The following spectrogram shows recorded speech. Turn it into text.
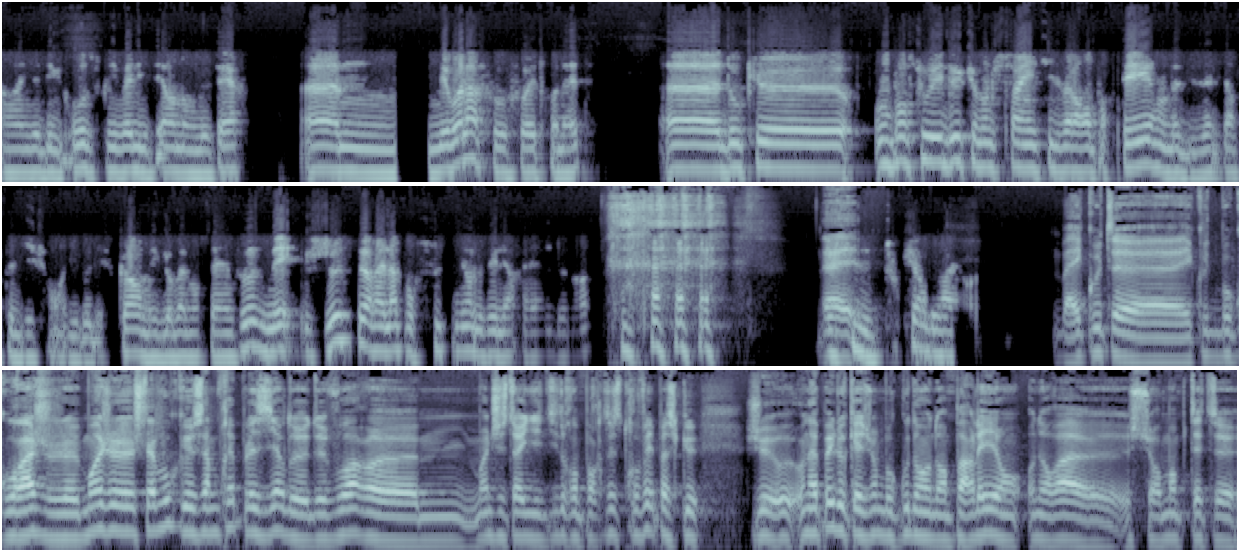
Hein, il y a des grosses rivalités en Angleterre. Euh, mais voilà, faut, faut être honnête. Euh, donc, euh, on pense tous les deux que Manchester United va le remporter. On a des avis un peu différents au niveau des scores, mais globalement c'est la même chose. Mais je serai là pour soutenir le Villarreal demain. ouais. de tout cœur de bah écoute, euh, écoute, bon courage. moi, je, je t'avoue que ça me ferait plaisir de, de voir euh, Manchester United remporter ce trophée parce que je, on n'a pas eu l'occasion beaucoup d'en parler. On, on aura euh, sûrement peut-être euh,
